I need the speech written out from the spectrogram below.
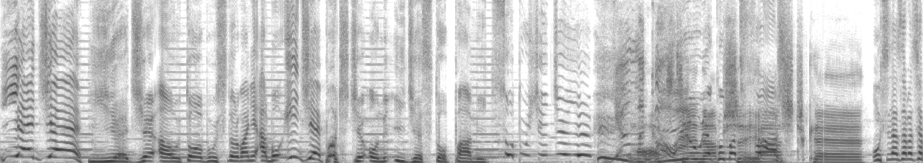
Jedzie! Jedzie autobus normalnie, albo idzie! Patrzcie, on idzie stopami. Co tu się dzieje? Gdzie on ma koła? Jaką ma twarz. przejażdżkę. On chce nas zabrać na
